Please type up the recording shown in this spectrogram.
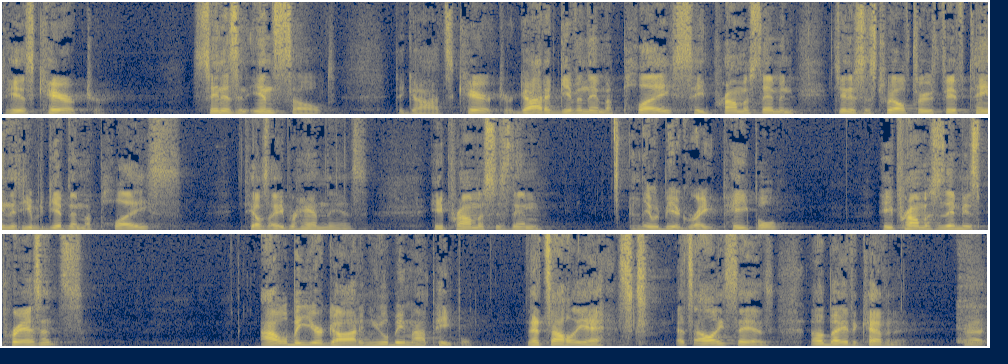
to his character. Sin is an insult to God's character. God had given them a place. He'd promised them in Genesis 12 through 15 that he would give them a place. He tells Abraham this. He promises them they would be a great people. He promises them his presence. I will be your God and you will be my people. That's all he asks. That's all he says. Obey the covenant. Right?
